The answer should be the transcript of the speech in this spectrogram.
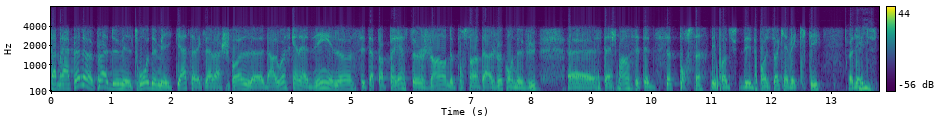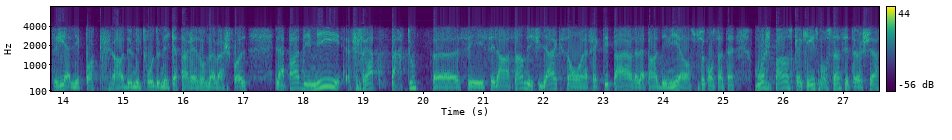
Ça me rappelle un peu à 2003-2004 avec la vache folle. Euh, dans l'Ouest canadien, et là, c'est à peu près ce genre de pourcentage-là qu'on a vu. Euh, c'était, je pense, c'était 17% des, des producteurs qui avaient quitté l'industrie à l'époque, en 2003-2004, en raison de la vache folle. La pandémie frappe partout. Euh, c'est l'ensemble des filières qui sont affectées par la pandémie. Alors c'est pour ça qu'on s'attend. Moi, je pense que 15 c'est un chef,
